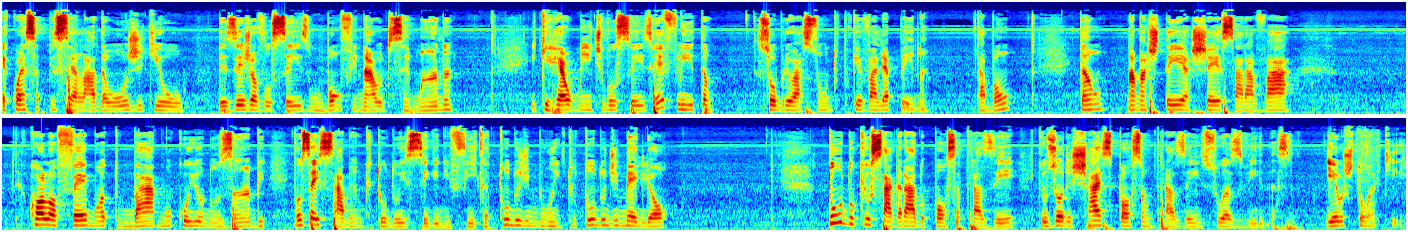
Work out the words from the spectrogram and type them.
é com essa pincelada hoje que eu desejo a vocês um bom final de semana e que realmente vocês reflitam sobre o assunto, porque vale a pena, tá bom? Então, namastê, axé, saravá, colofé, motumbá, mucuyu no zambi. Vocês sabem o que tudo isso significa, tudo de muito, tudo de melhor tudo que o sagrado possa trazer, que os orixás possam trazer em suas vidas. E eu estou aqui.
